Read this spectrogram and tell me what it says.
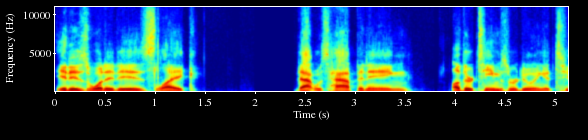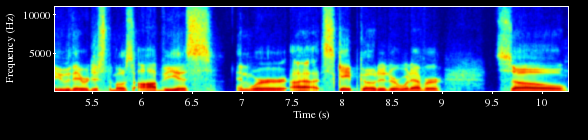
it is what it is like that was happening other teams were doing it too. They were just the most obvious and were uh, scapegoated or whatever. So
